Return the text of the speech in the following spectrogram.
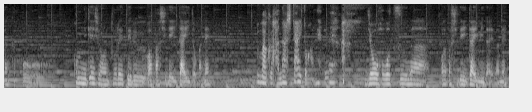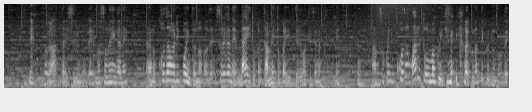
なんかこう、コミュニケーション取れてる私でいたいとかね、うまく話したいとかね。ね、情報通な私でいたいみたいなね、ねのがあったりするので、まあ、その辺がね、あのこだわりポイントなので、それがね、ないとかダメとか言ってるわけじゃなくてね、うん、あのそこにこだわるとうまくいかなくなってくるので、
